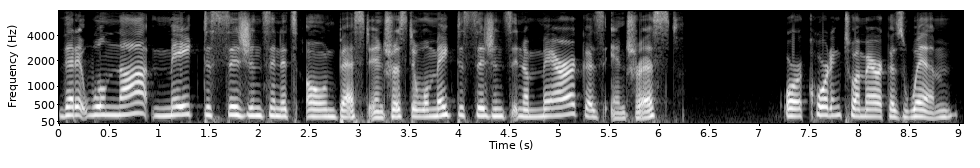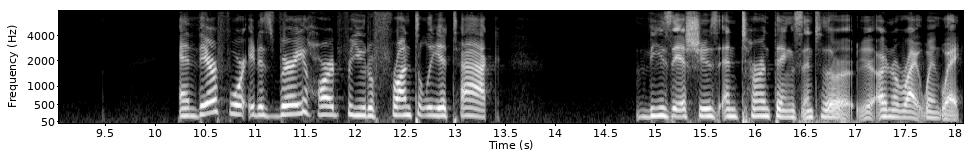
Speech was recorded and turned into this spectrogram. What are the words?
that it will not make decisions in its own best interest. It will make decisions in America's interest or according to America's whim, and therefore it is very hard for you to frontally attack these issues and turn things into the, in a right wing way.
